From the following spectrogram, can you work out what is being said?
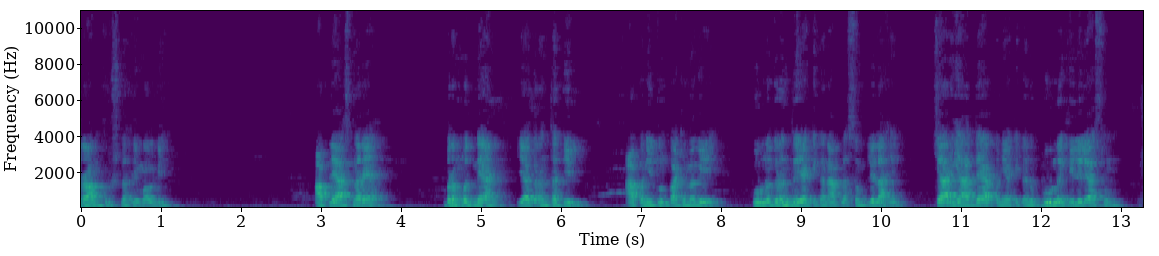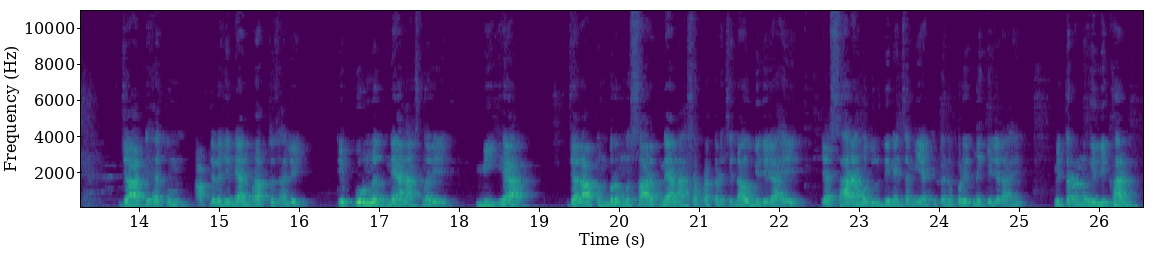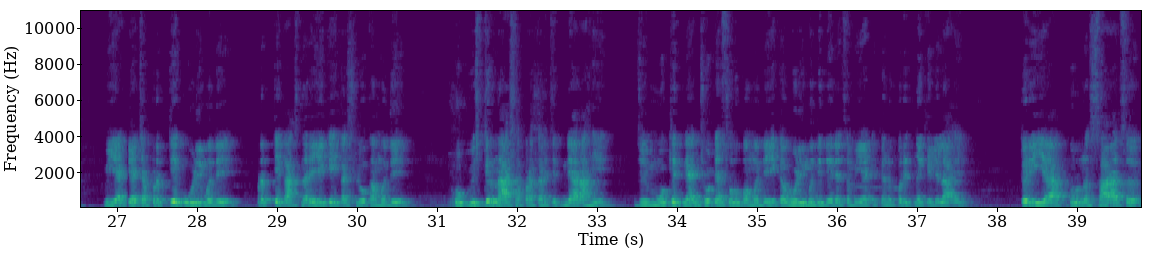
रामकृष्ण हरिमावली आपल्या असणाऱ्या ब्रह्मज्ञान या ग्रंथातील आपण इथून पाठीमागे पूर्ण ग्रंथ या ठिकाणी आपला संपलेला आहे. चारही अध्याय आपण या ठिकाणी पूर्ण केलेले असून ज्या अध्यायातून आपल्याला जे ज्ञान प्राप्त झाले ते पूर्ण ज्ञान असणारे मी ह्या ज्याला आपण ब्रह्मसार ज्ञान अशा प्रकारचे नाव दिलेले आहे या सारामधून देण्याचा मी या ठिकाणी प्रयत्न केलेला आहे. मित्रांनो हे लिखाण मी या याच्या प्रत्येक ओळीमध्ये प्रत्येक असणाऱ्या एक एका श्लोकामध्ये खूप विस्तीर्ण अशा प्रकारचे ज्ञान आहे जे मोठे ज्ञान छोट्या स्वरूपामध्ये एका ओळीमध्ये देण्याचा मी या ठिकाणी प्रयत्न केलेला आहे. तरी या पूर्ण साराचं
